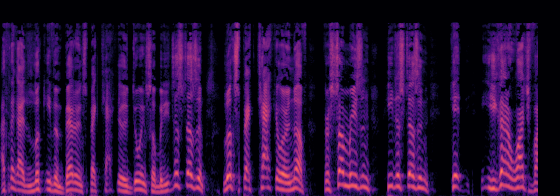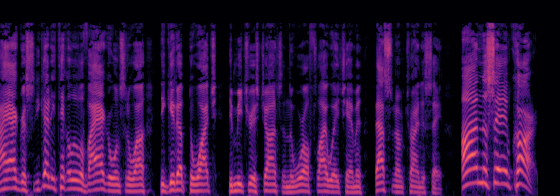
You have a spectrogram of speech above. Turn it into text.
I think I'd look even better and spectacular doing so. But he just doesn't look spectacular enough. For some reason, he just doesn't get. You got to watch Viagra. You got to take a little Viagra once in a while to get up to watch Demetrious Johnson, the world flyweight champion. That's what I'm trying to say. On the same card,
